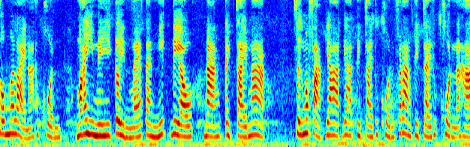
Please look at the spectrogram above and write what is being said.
ส้มเมื่อไหร่นะทุกคนไม่มีกลิ่นแม้แต่นิดเดียวนางติดใจมาก ซื้อมาฝากญาติญาติติดใจทุกคน ฝรั่งติดใจทุกคนนะคะ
